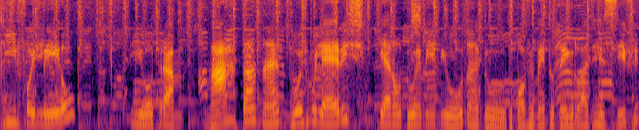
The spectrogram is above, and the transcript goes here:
que foi Leo e outra Marta, né? Duas mulheres que eram do MNU, né? Do, do Movimento Negro lá de Recife.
